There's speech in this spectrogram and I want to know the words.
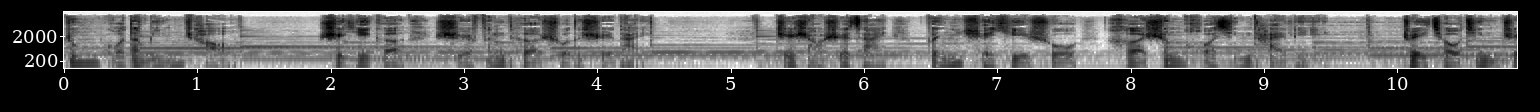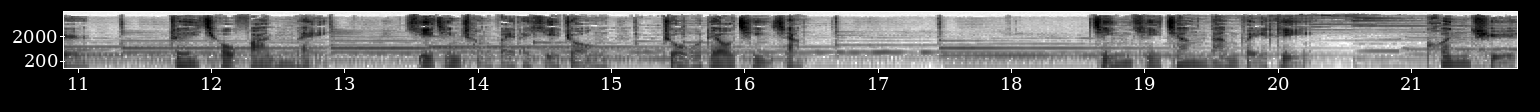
中国的明朝是一个十分特殊的时代。至少是在文学艺术和生活形态里，追求精致、追求完美，已经成为了一种主流倾向。仅以江南为例，昆曲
